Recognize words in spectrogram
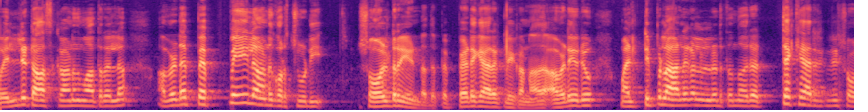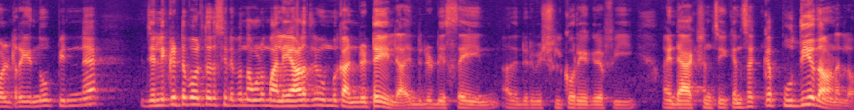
വലിയ ടാസ്ക് ആണെന്ന് മാത്രമല്ല അവിടെ പെപ്പയിലാണ് കുറച്ചുകൂടി ഷോൾഡർ ചെയ്യേണ്ടത്. പെപ്പയുടെ ക്യാരക്ടറിലേക്കാണ് അവിടെ ഒരു മൾട്ടിപ്പിൾ ആളുകൾ ഉള്ളിടത്തുനിന്ന് ഒരൊറ്റ ക്യാരക്ടറിൽ ഷോൾഡർ ചെയ്യുന്നു. പിന്നെ ജെല്ലിക്കെട്ട് പോലത്തെ ഒരു സിനിമ നമ്മൾ മലയാളത്തിന് മുമ്പ് കണ്ടിട്ടേ ഇല്ല. അതിന്റെ ഒരു ഡിസൈൻ അതിന്റെ ഒരു വിഷ്വൽ കൊറിയോഗ്രഫി അതിന്റെ ആക്ഷൻ സീക്വൻസ് ഒക്കെ പുതിയതാണല്ലോ.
